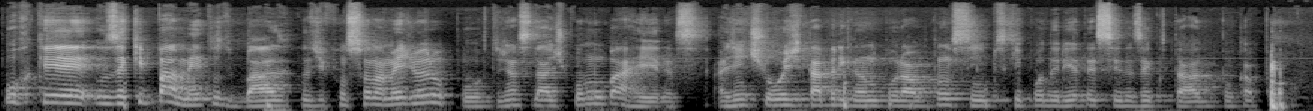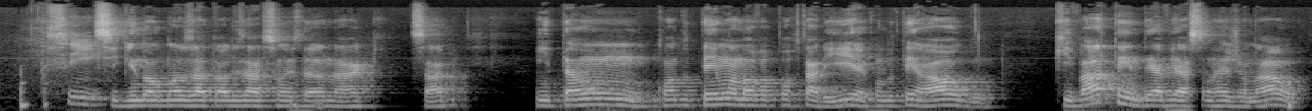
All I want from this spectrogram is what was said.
Porque os equipamentos básicos de funcionamento de um aeroporto, de uma cidade como Barreiras, a gente hoje está brigando por algo tão simples que poderia ter sido executado pouco a pouco Sim. seguindo algumas atualizações da ANAC, sabe? Então, quando tem uma nova portaria, quando tem algo que vai atender a aviação regional,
